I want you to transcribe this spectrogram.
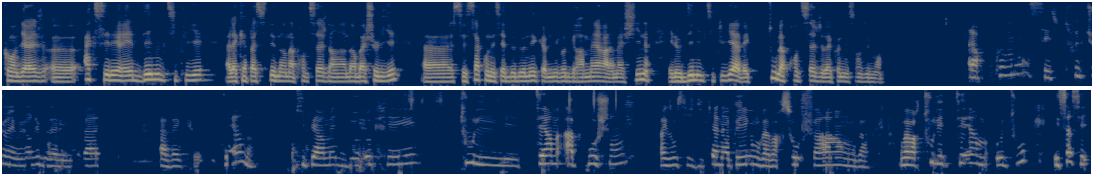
comment dirais-je, euh, accélérer, démultiplier à la capacité d'un apprentissage d'un bachelier. Euh, c'est ça qu'on essaie de donner comme niveau de grammaire à la machine et le démultiplier avec tout l'apprentissage de la connaissance du monde. Comment c'est structuré? Aujourd'hui, vous avez une base avec des termes qui permettent de recréer tous les termes approchants. Par exemple, si je dis canapé, on va avoir sofa, on va, on va avoir tous les termes autour. Et ça, c'est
